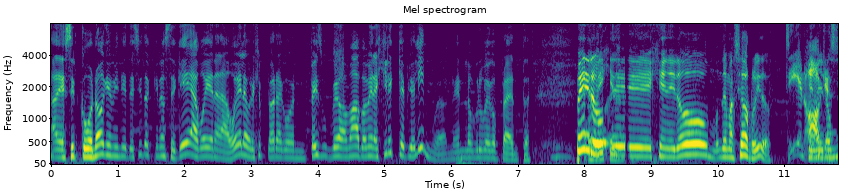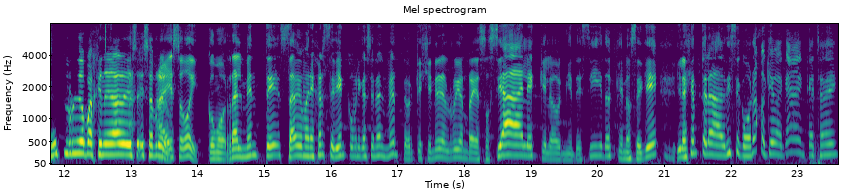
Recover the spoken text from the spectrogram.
a decir como no, que mis nietecitos que no sé qué, apoyen a la abuela. Por ejemplo, ahora con Facebook veo a más a Pamela Giles que a Piolín, weón, en los grupos de compraventa. Pero eh, generó demasiado ruido. Sí, no, generó que mucho ruido para generar esa, esa a prueba. eso voy. Como realmente sabe manejarse bien comunicacionalmente, porque genera el ruido en redes sociales, que los nietecitos, que no sé qué. Y la gente la dice como, no, qué bacán, ¿cachai?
